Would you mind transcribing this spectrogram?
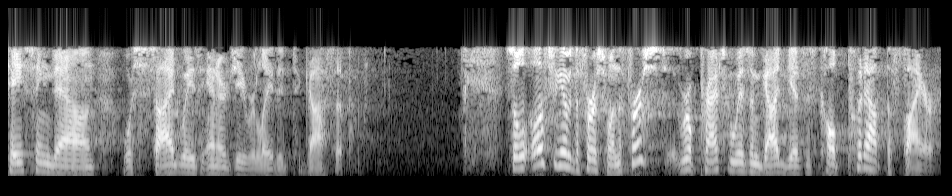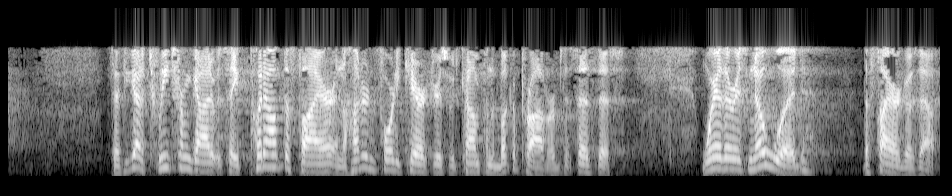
chasing down with sideways energy related to gossip. So let's begin with the first one. The first real practical wisdom God gives is called put out the fire. So if you got a tweet from God, it would say put out the fire, and the 140 characters would come from the book of Proverbs. It says this, where there is no wood, the fire goes out.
